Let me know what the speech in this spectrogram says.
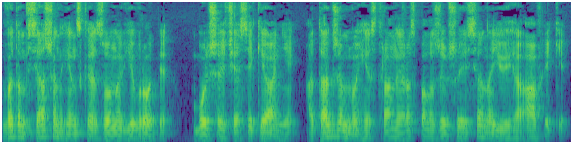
В этом вся шенгенская зона в Европе, большая часть Океании, а также многие страны, расположившиеся на юге Африки.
